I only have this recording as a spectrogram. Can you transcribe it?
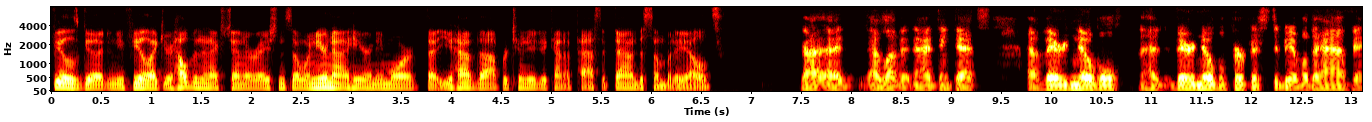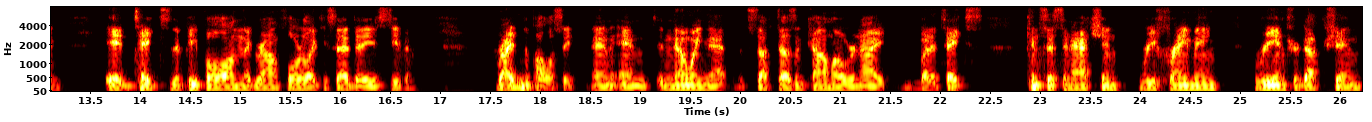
feels good and you feel like you're helping the next generation. So when you're not here anymore, that you have the opportunity to kind of pass it down to somebody else. I, I love it. And I think that's a very noble, a very noble purpose to be able to have. And it takes the people on the ground floor, like you said, to even writing the policy and and knowing that stuff doesn't come overnight, but it takes consistent action, reframing, reintroduction,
